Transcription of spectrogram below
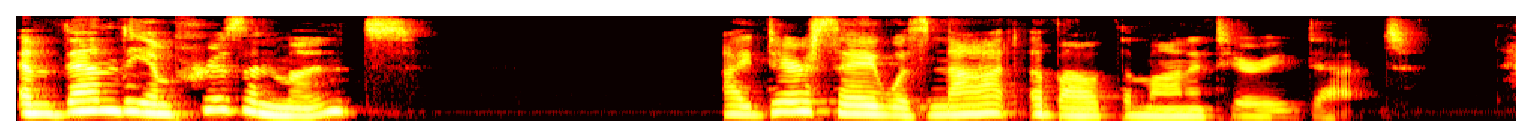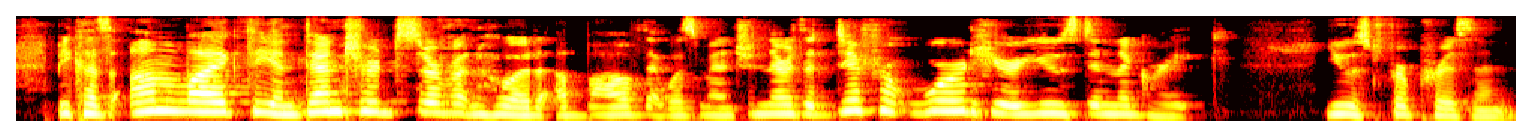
and then the imprisonment, I dare say, was not about the monetary debt. Because unlike the indentured servanthood above that was mentioned, there's a different word here used in the Greek, used for prison.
